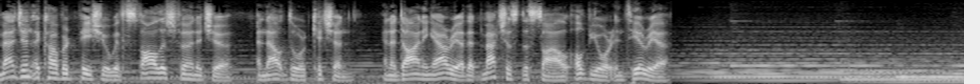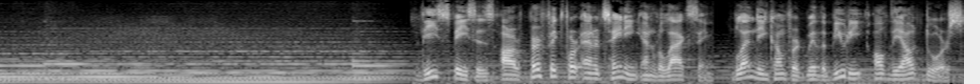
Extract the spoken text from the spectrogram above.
Imagine a covered patio with stylish furniture, an outdoor kitchen, and a dining area that matches the style of your interior. These spaces are perfect for entertaining and relaxing, blending comfort with the beauty of the outdoors.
